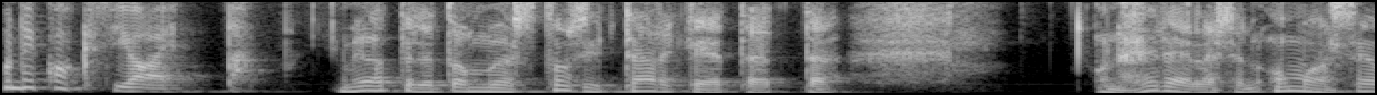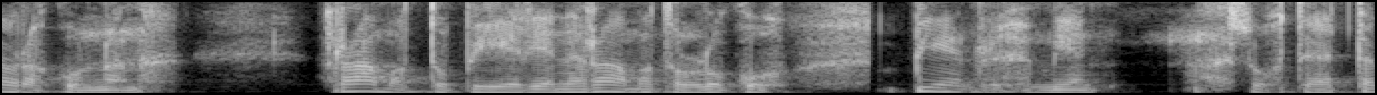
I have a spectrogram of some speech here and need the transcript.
on ne kaksi jaetta. Mä ajattelen, että on myös tosi tärkeää, että on hereillä sen oman seurakunnan raamattupiirien ja raamatun luku pienryhmien suhteen, että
